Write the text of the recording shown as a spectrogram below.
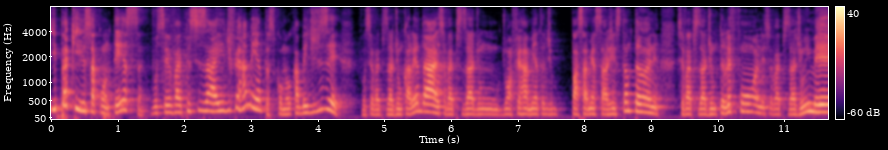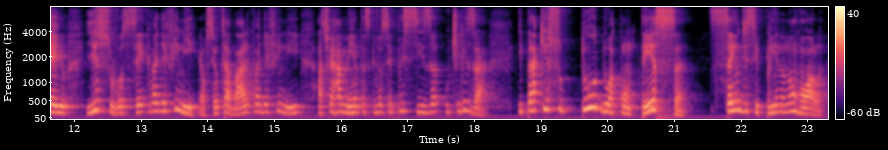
E para que isso aconteça, você vai precisar aí de ferramentas, como eu acabei de dizer. Você vai precisar de um calendário, você vai precisar de, um, de uma ferramenta de passar mensagem instantânea, você vai precisar de um telefone, você vai precisar de um e-mail. Isso você que vai definir. É o seu trabalho que vai definir as ferramentas que você precisa utilizar. E para que isso tudo aconteça, sem disciplina não rola.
